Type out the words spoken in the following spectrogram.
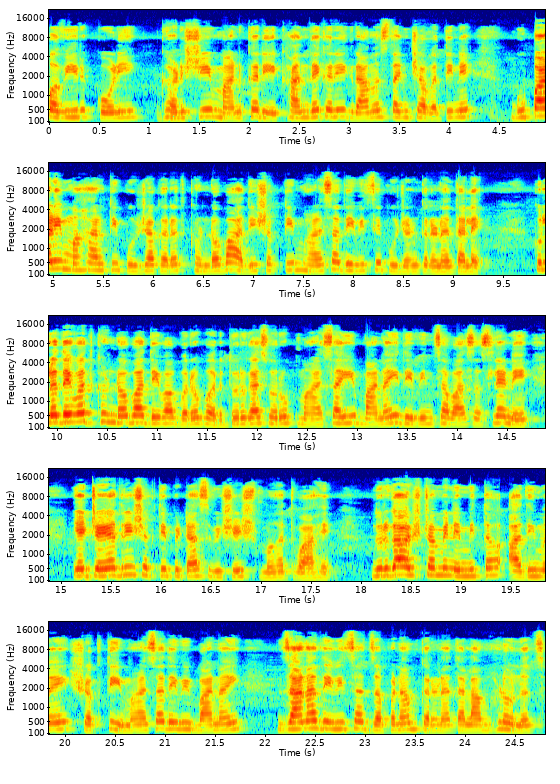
पवीर कोळी घडशी मानकरी खांदेकरी ग्रामस्थांच्या वतीने भूपाळी महाआरती पूजा करत खंडोबा आदिशक्ती म्हाळसा देवीचे पूजन करण्यात आले. कुलदैवत खंडोबा देवाबरोबर दुर्गा स्वरूप म्हाळसाई बानाई देवींचा वास असल्याने या जयद्री शक्तीपीठास विशेष महत्त्व आहे. दुर्गा अष्टमी निमित्त आदिमय शक्ती म्हाळसा देवी बानाई जाणा देवीचा जपनाम करण्यात आला म्हणूनच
